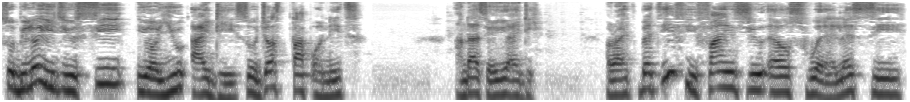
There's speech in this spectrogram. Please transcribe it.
So below it, you see your UID. So just tap on it, and that's your UID. All right, but if he finds you elsewhere, let's see.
